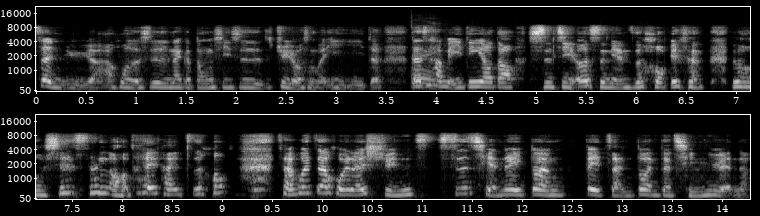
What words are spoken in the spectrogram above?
赠语啊，或者是那个东西是具有什么意义的，但是他们一定要到十几二十年之后变成老先生老太太之后，才会再回来寻之前那一段被斩断的情缘呢、啊。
